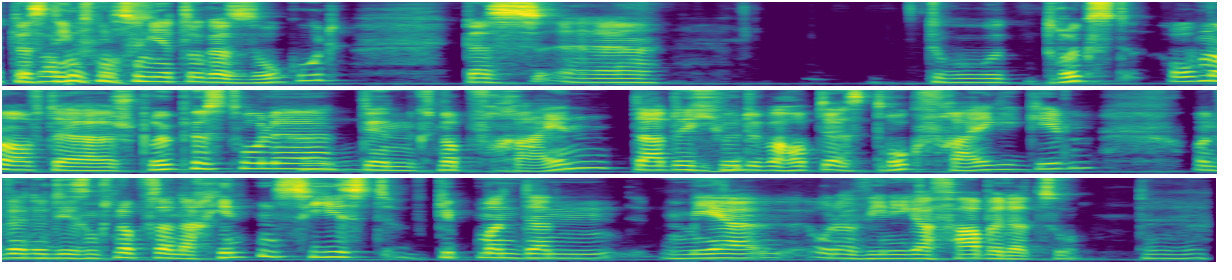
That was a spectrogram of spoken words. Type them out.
das, das Ding funktioniert sogar so gut, dass äh, du drückst oben auf der Sprühpistole Mhm. den Knopf rein, dadurch wird überhaupt erst Druck freigegeben. Und wenn du diesen Knopf dann nach hinten ziehst, gibt man dann mehr oder weniger Farbe dazu. Mhm.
